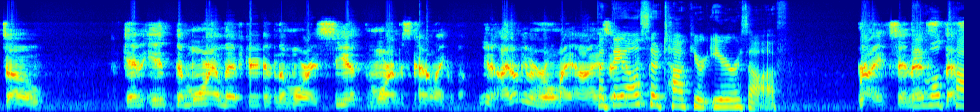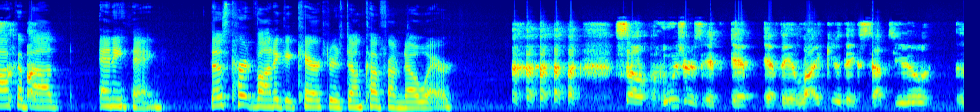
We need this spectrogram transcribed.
So, and it, the more I live here, the more I see it, the more I'm just kind of like, you know, I don't even roll my eyes. But they also talk your ears off. Right, and They will talk the about anything. Those Kurt Vonnegut characters don't come from nowhere. so Hoosiers, if, if if they like you, they accept you, uh,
